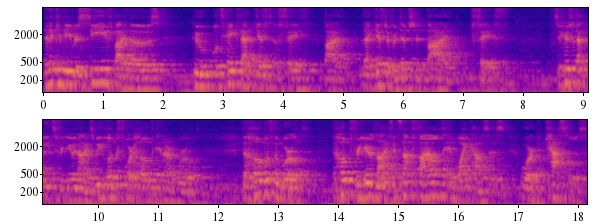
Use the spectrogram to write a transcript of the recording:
And it can be received by those who will take that gift of faith by that gift of redemption by faith. So here's what that means for you and I as we look for hope in our world. The hope of the world, the hope for your life, it's not found in White Houses or castles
